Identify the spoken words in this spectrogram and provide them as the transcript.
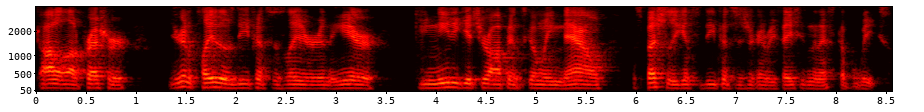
got a lot of pressure. You're going to play those defenses later in the year. You need to get your offense going now, especially against the defenses you're going to be facing the next couple weeks.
